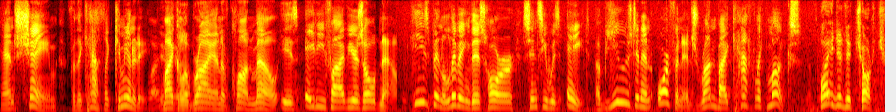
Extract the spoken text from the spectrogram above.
and shame for the Catholic community. Michael O'Brien of Clonmel is 85 years old now. He's been living this horror since he was eight, abused in an orphanage run by Catholic monks. Why did the church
